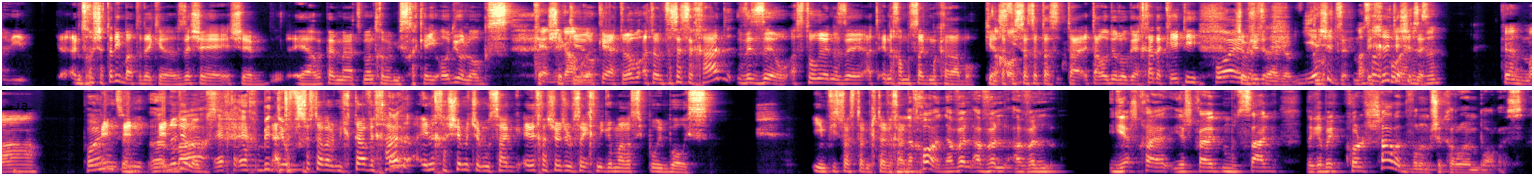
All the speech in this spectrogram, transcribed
אני זוכר שאתה דיברת דקל על זה ש- שהרבה פעמים מעצבן אותך במשחקי audio logs כן שכאילו לגמרי. אוקיי אתה לא אתה מפספס אחד וזהו ה storyline הזה את- אין לך מושג מה קרה בו כי אתה נכון. פספסת את ה- את את ה audio log האחד הקריטי פה אין את זה אגב. יש את זה בהחלט יש. את זה? כן מה פה אין את זה. אין- אין מה- audio logs. איך איך אתה בדיוק פספסת אבל מכתב אחד אה. אין לך שמץ של מושג אין לך שמץ של מושג איך נגמר הסיפור עם בוריס. אם פספסת מכתב אחד. נכון אבל אבל אבל יש לך יש לך מושג לגבי כל שאר הדברים שקרו עם בוריס.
